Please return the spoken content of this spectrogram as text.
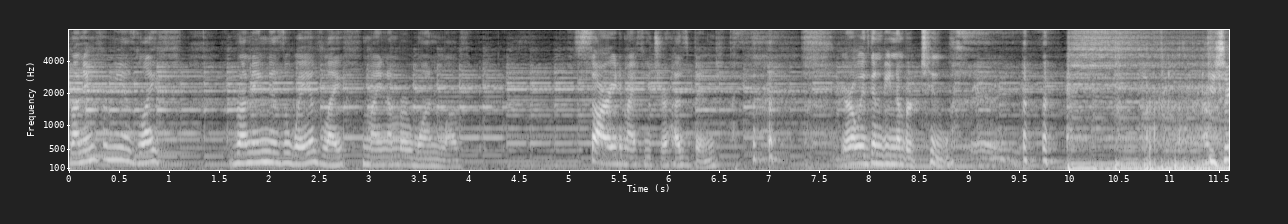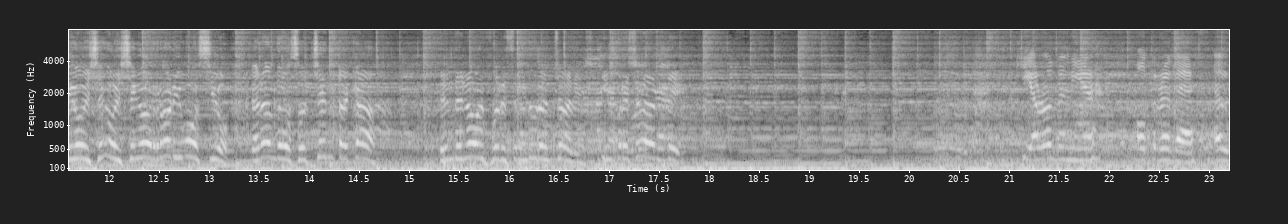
Running for me is life. running is a way of life, my number one love. Sorry to my future husband. You're always going to be number two. Y llegó, y llegó, y llegó Rory Bosio ganando los 80K en The North Face Endurance Challenge. Impresionante. Quiero venir otra vez el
